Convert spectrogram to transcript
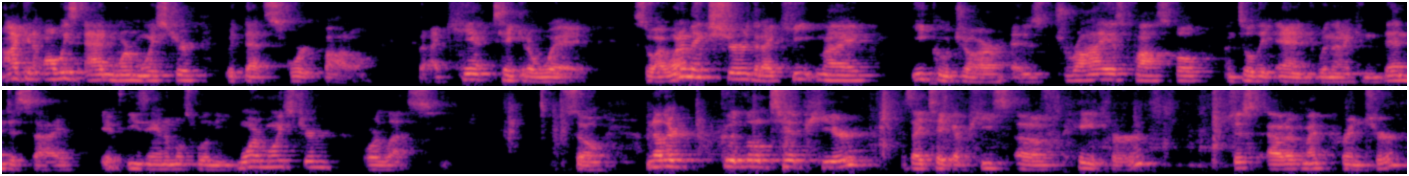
I can always add more moisture with that squirt bottle, but I can't take it away. So I wanna make sure that I keep my eco jar as dry as possible until the end when I can then decide if these animals will need more moisture or less. So another good little tip here is I take a piece of paper just out of my printer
